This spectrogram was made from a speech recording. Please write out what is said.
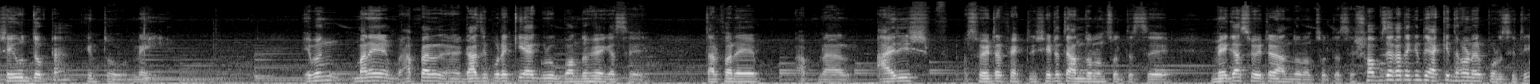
সেই উদ্যোগটা কিন্তু নেই। এবং মানে আপনার গাজীপুরে কেয়া গ্রুপ বন্ধ হয়ে গেছে তারপরে আপনার আইরিশ সোয়েটার ফ্যাক্টরি, সেটাতে আন্দোলন চলতেছে, মেগা সোয়েটার আন্দোলন চলতেছে, সব জায়গাতে কিন্তু একই ধরনের পরিস্থিতি।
